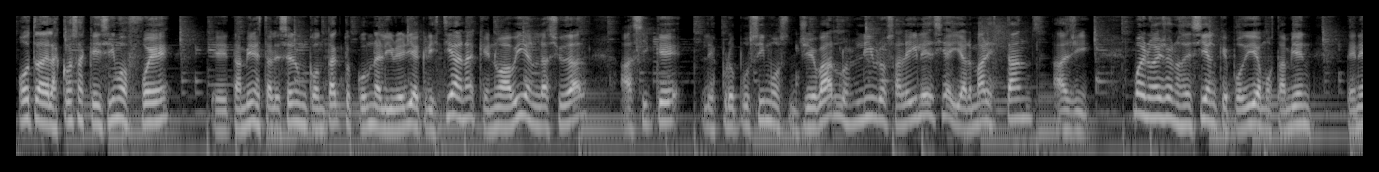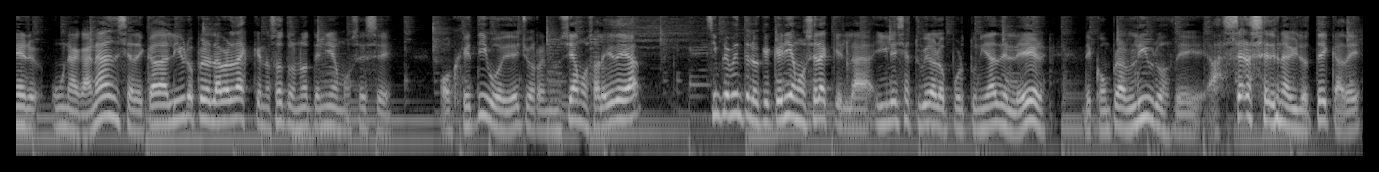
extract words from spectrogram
Otra de las cosas que hicimos fue eh, también establecer un contacto con una librería cristiana que no había en la ciudad, así que les propusimos llevar los libros a la iglesia y armar stands allí. Bueno, ellos nos decían que podíamos también tener una ganancia de cada libro, pero la verdad es que nosotros no teníamos ese objetivo y de hecho renunciamos a la idea. Simplemente lo que queríamos era que la iglesia tuviera la oportunidad de leer, de comprar libros, de hacerse de una biblioteca, de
